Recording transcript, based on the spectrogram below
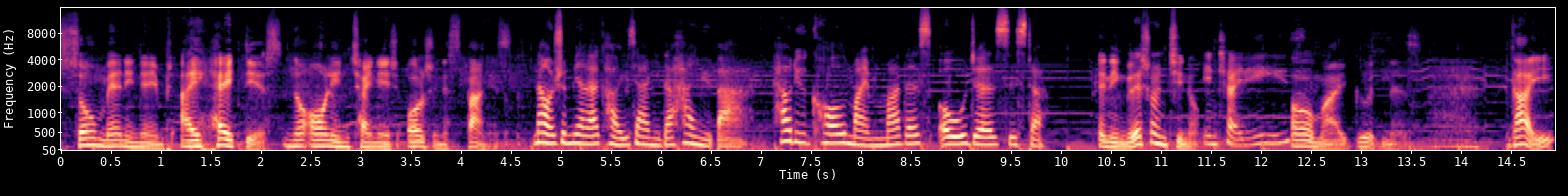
So many names. I hate this. Not only in Chinese, also in Spanish. 那我顺便来考一下你的汉语吧。How do you call my mother's older sister? ¿En inglés o en chino? In Chinese. Oh my goodness. Dai.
